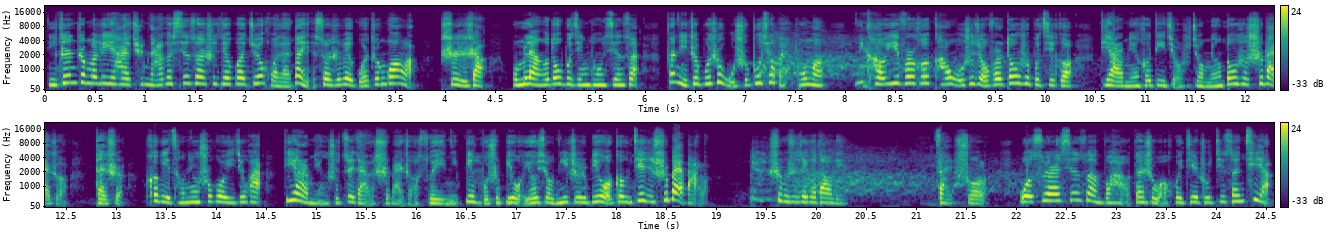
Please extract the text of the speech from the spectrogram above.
你真这么厉害，去拿个心算世界冠军回来，那也算是为国争光了。事实上，我们两个都不精通心算，那你这不是五十步笑百步吗？你考一分和考五十九分都是不及格，第二名和第九十九名都是失败者。但是科比曾经说过一句话：第二名是最大的失败者，所以你并不是比我优秀，你只是比我更接近失败罢了，是不是这个道理？再说了。我虽然心算不好，但是我会借助计算器呀。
